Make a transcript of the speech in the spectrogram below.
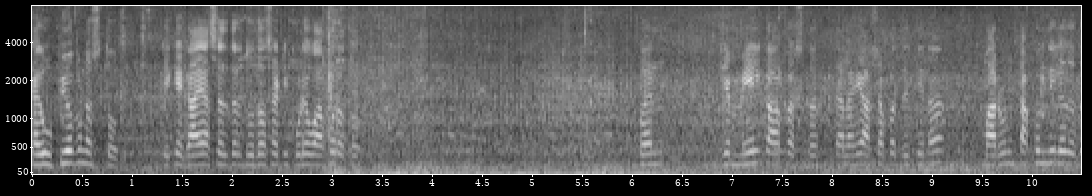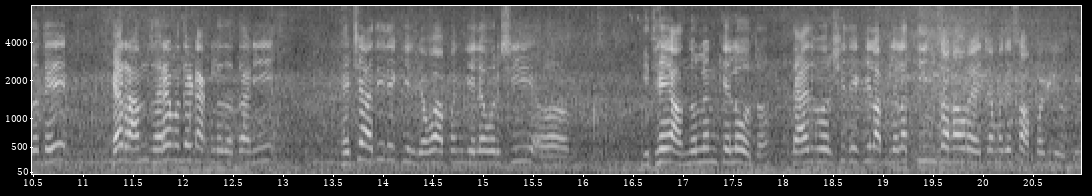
काही उपयोग नसतो. ठीक आहे गाय असेल तर दुधासाठी पुढे वापर होतो. पण जे मेल काफ असतं त्याला हे अशा पद्धतीनं मारून टाकून दिलं जातं. ते ह्या रामझऱ्यामध्ये टाकलं जातं आणि ह्याच्या आधी देखील जेव्हा आपण गेल्या वर्षी इथे आंदोलन केलं होतं त्याच वर्षी देखील आपल्याला तीन जनावरं ह्याच्यामध्ये सापडली होती.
